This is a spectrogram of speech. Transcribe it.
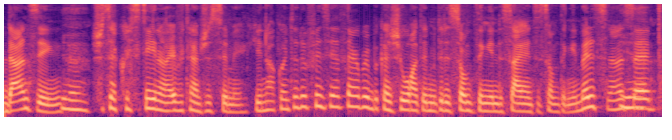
dancing, Yeah. she said, Christina, every time she see me, you're not going to do physiotherapy because she wanted me to do something in the sciences, something in medicine. And I said,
